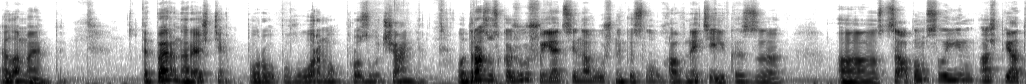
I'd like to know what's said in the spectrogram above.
елементи. Тепер, нарешті, поговоримо про звучання. Одразу скажу, що я ці навушники слухав не тільки з, з ЦАПом своїм H5,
